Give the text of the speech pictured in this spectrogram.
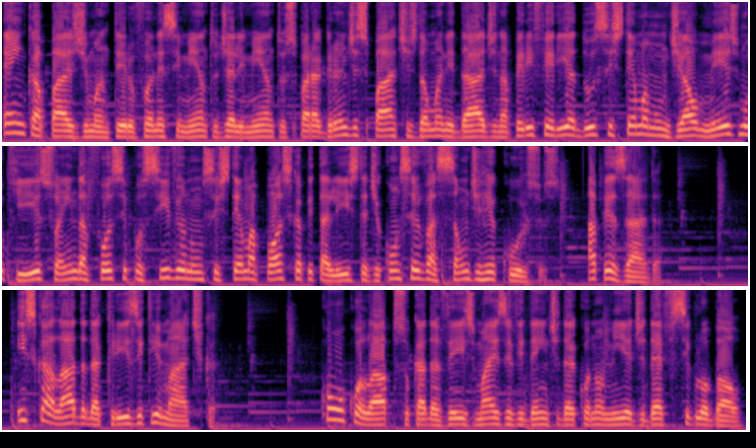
É incapaz de manter o fornecimento de alimentos para grandes partes da humanidade na periferia do sistema mundial, mesmo que isso ainda fosse possível num sistema pós-capitalista de conservação de recursos, apesar da escalada da crise climática. Com o colapso cada vez mais evidente da economia de déficit global,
